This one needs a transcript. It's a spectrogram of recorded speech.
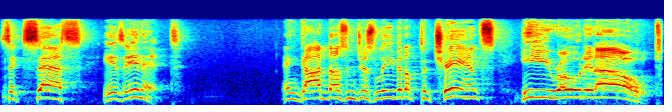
success is in it and God doesn't just leave it up to chance he wrote it out.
